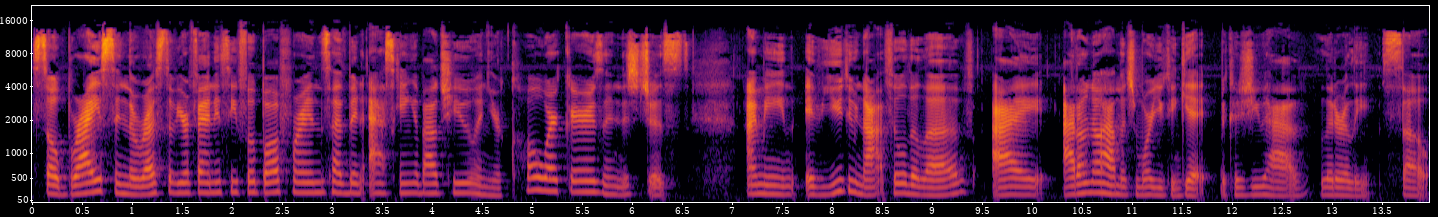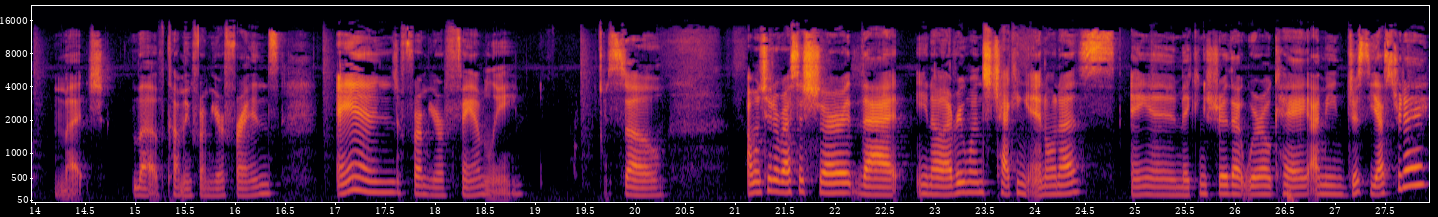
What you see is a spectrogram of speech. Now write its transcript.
So Bryce and the rest of your fantasy football friends have been asking about you and your coworkers and it's just I mean, if you do not feel the love, I I don't know how much more you can get because you have literally so much love coming from your friends and from your family. So, I want you to rest assured that, you know, everyone's checking in on us and making sure that we're okay. I mean, just yesterday,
